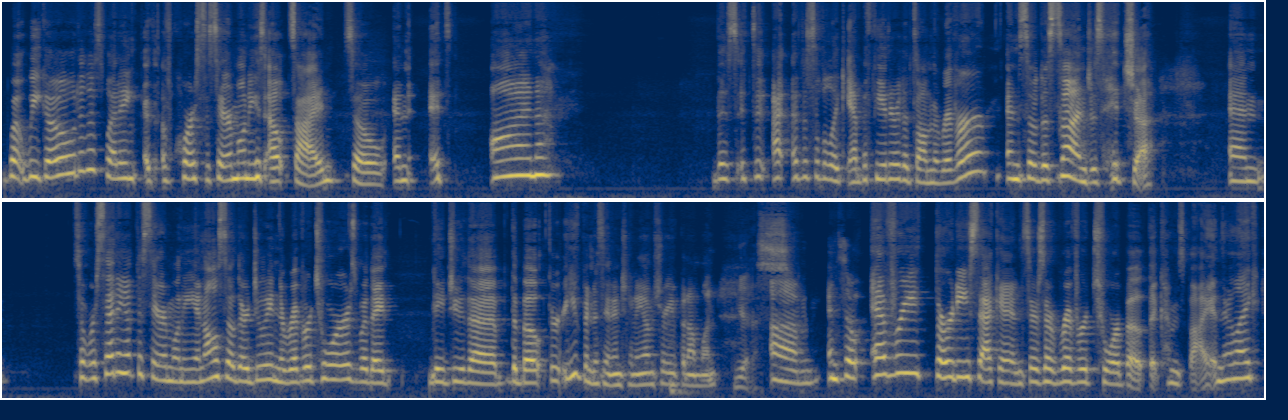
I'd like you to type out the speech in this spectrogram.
But we go to this wedding. Of course, the ceremony is outside. So, and it's on this. It's at, at this little like amphitheater that's on the river, and so the sun just hits you. And so we're setting up the ceremony, and also they're doing the river tours where they they do the the boat through. You've been to San Antonio, I'm sure you've been on one. yes Um, and so every 30 seconds, there's a river tour boat that comes by, and they're like,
